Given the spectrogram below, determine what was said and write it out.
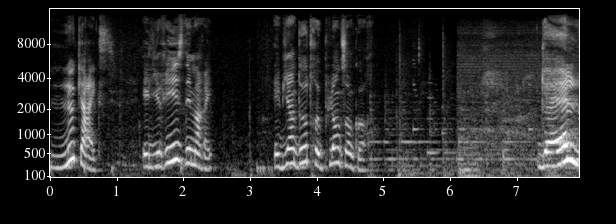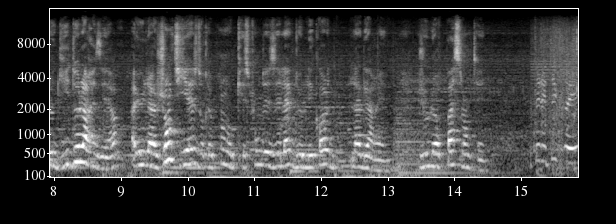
le carex et l'iris des marais, et bien d'autres plantes encore. Gaël, le guide de la réserve, a eu la gentillesse de répondre aux questions des élèves de l'école La Garenne. Je leur passe l'antenne. Elle a été créée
